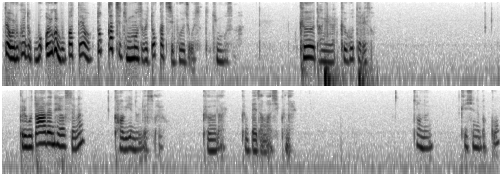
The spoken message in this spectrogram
근데 얼굴도 뭐, 얼굴 못 봤대요. 똑같이 뒷모습을 똑같이 보여주고 있었대 뒷모습만. 그 당일날 그 호텔에서. 그리고 다른 헤어쌤은 가위에 눌렸어요. 그날 그 매자마시 그날 저는 귀신을 받고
